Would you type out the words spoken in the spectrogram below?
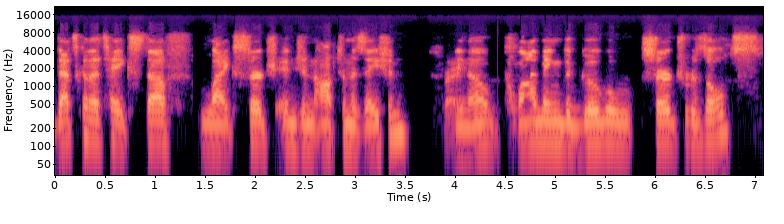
that's going to take stuff like search engine optimization Right. you know climbing the google search results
